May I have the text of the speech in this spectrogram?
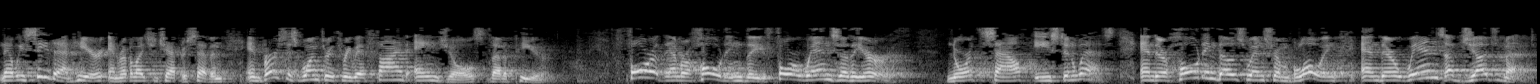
Now we see that here in Revelation chapter 7. In verses 1 through 3, we have five angels that appear. Four of them are holding the four winds of the earth north, south, east, and west. And they're holding those winds from blowing, and they're winds of judgment.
